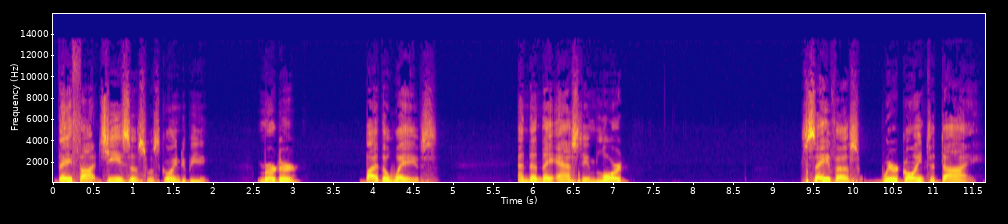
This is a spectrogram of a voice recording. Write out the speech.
They thought Jesus was going to be murdered by the waves. And then they asked him, Lord, save us, we're going to die.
